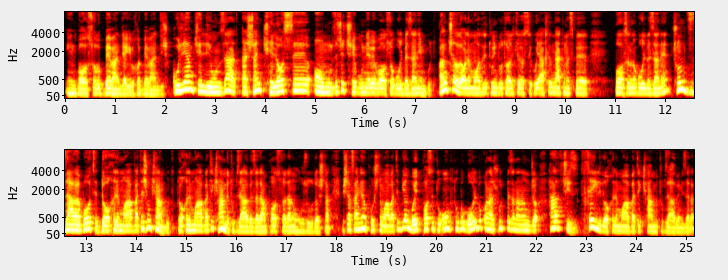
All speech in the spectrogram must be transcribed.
این بارسا رو ببندی اگه بخوای ببندیش. گلی هم که لیون زد قشنگ کلاس آموزش چگونه به بارسا گل بزنیم بود. الان چرا رئال مادرید تو این دو تا کلاسیکوی اخیر نتونست به بارسلونا گل بزنه چون ضربات داخل محوطهشون کم بود. داخل محوطه کم به توپ ضربه زدن پاس دادن و حضور داشتن. بیشتر سعی می‌کردن پشت محوطه بیان با یک پاس تو عمق توپو گل بکنن شوت بزنن اونجا. هر چیزی. خیلی داخل محوطه کم به توپ ضربه می‌زدن.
